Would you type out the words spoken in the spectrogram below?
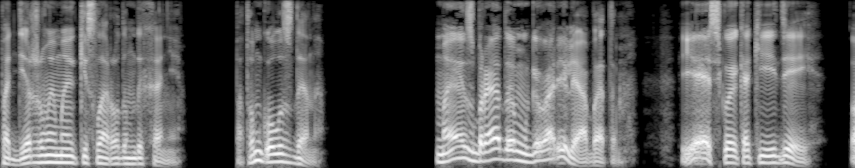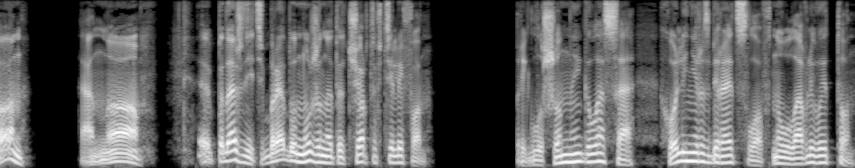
поддерживаемое кислородом дыхание. Потом голос Дэна. «Мы с Брэдом говорили об этом. Есть кое-какие идеи. Он... Оно... Э, подождите, Брэду нужен этот чертов телефон». Приглушенные голоса. Холли не разбирает слов, но улавливает тон.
